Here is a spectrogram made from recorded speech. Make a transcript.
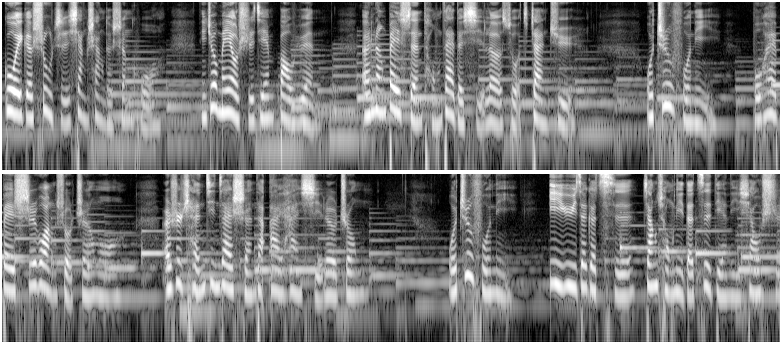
过一个竖直向上的生活，你就没有时间抱怨，而能被神同在的喜乐所占据。我祝福你，不会被失望所折磨，而是沉浸在神的爱和喜乐中。我祝福你，抑郁这个词将从你的字典里消失。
